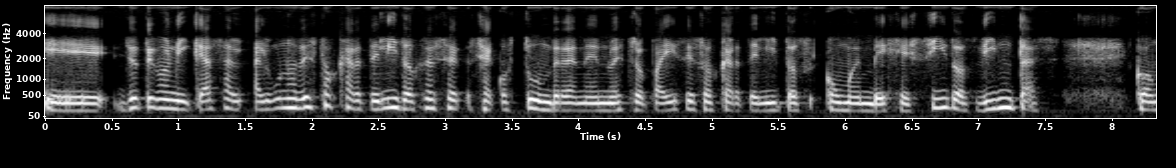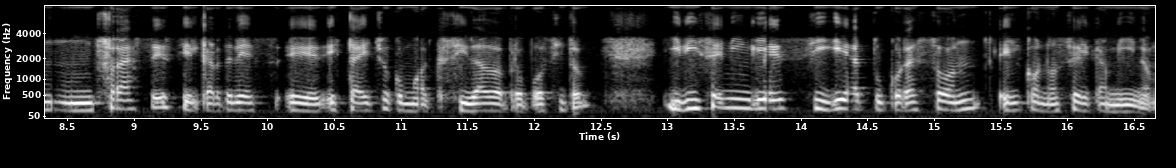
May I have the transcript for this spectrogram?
Eh, yo tengo en mi casa algunos de estos cartelitos que se, se, acostumbran en nuestro país, esos cartelitos como envejecidos, vintage, con frases y el cartel es, eh, está hecho como oxidado a propósito. Y dice en inglés, sigue a tu corazón, él conoce el camino.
